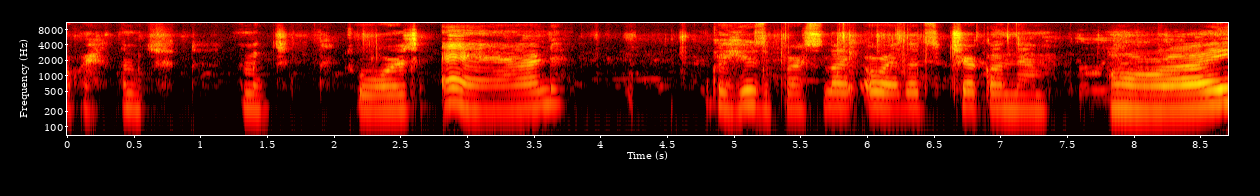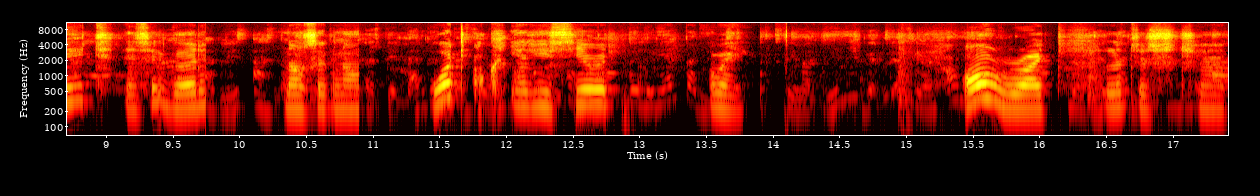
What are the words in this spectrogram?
Okay, let me let me drawers and. Okay, here's the first light. Alright, let's check on them. Alright, this is good. No signal. What? Okay, are you serious? Oh, wait. Alright, let's just check.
